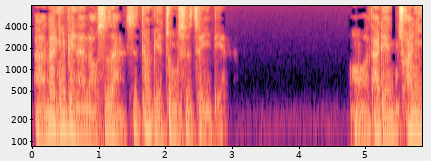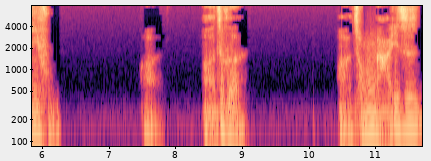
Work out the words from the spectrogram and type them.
啊，那李炳南老师啊，是特别重视这一点哦，他连穿衣服啊啊，这个。啊，从哪一只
